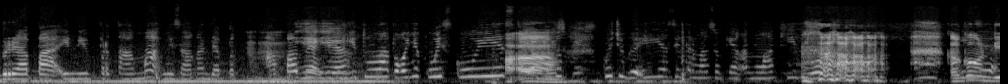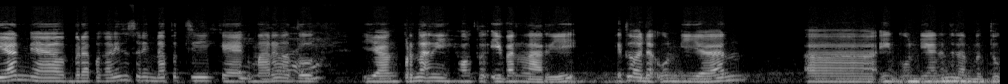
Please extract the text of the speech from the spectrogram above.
berapa ini pertama misalkan dapat Mm-mm. apa Iya, kayak iya. gitu gitulah pokoknya kuis kuis Ah, kayak ah. gitu gue juga iya sih termasuk yang unlucky gue Kalau gue Iya. undian ya berapa kali tuh sering dapet sih kayak Ih, kemarin waktu ya. yang pernah nih waktu event lari itu ada undian eh in undian itu dalam bentuk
